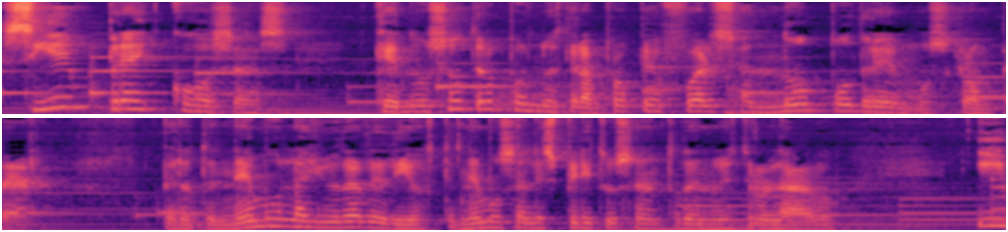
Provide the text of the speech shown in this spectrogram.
Siempre hay cosas que nosotros por nuestra propia fuerza no podremos romper, pero tenemos la ayuda de Dios, tenemos al Espíritu Santo de nuestro lado y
